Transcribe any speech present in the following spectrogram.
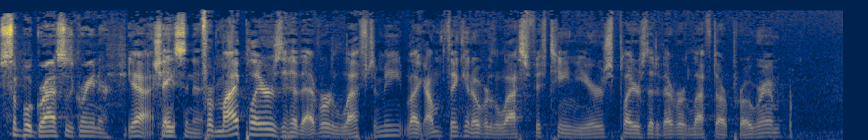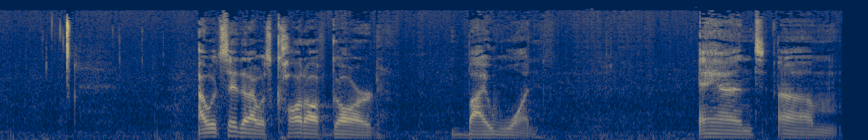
Simple grass is greener. yeah, chasing it. For my players that have ever left me, like I'm thinking over the last 15 years, players that have ever left our program, I would say that I was caught off guard by one, and um,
